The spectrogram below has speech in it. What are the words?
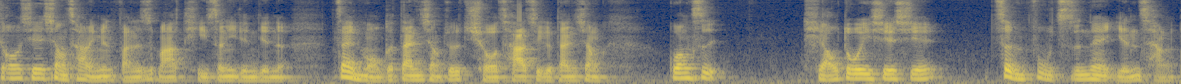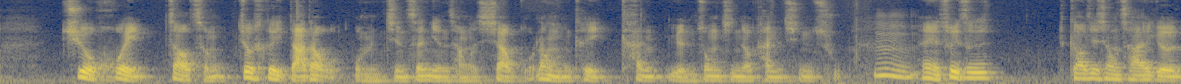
高些相差里面，反而是把它提升一点点的，在某个单项，就是球差这个单项，光是调多一些些正负之内延长。就会造成，就是可以达到我们景深延长的效果，让我们可以看远中近都看得清楚。嗯，哎，所以这是高阶相差一个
